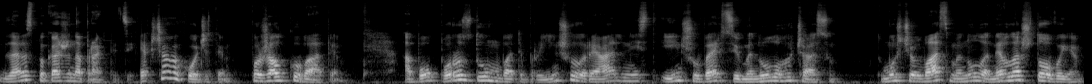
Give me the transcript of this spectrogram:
Зараз покажу на практиці. Якщо ви хочете пожалкувати або пороздумувати про іншу реальність і іншу версію минулого часу, тому що вас минуле не влаштовує,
